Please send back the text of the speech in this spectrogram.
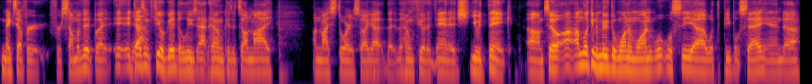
makes up for, for some of it, but it, it Yeah. doesn't feel good to lose at home because it's on my, on my story. So I got the, the home field advantage, you would think. Um, so I'm looking to move to one and one. We'll, we'll see uh, what the people say. And uh,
